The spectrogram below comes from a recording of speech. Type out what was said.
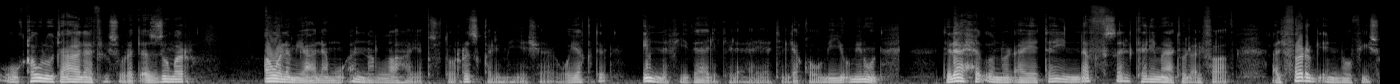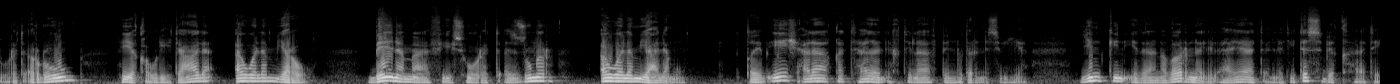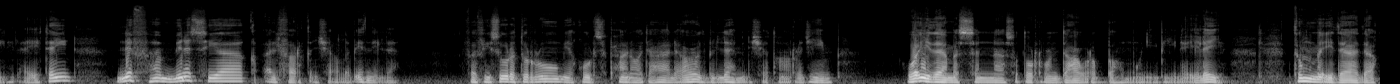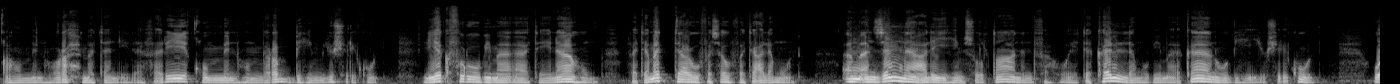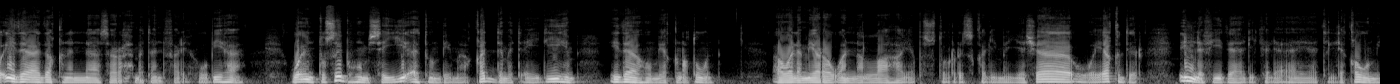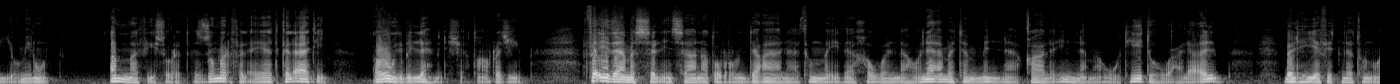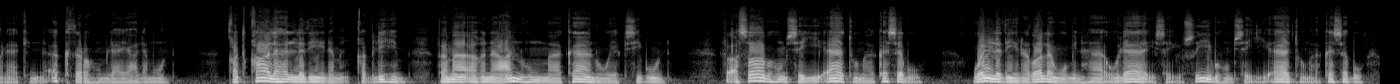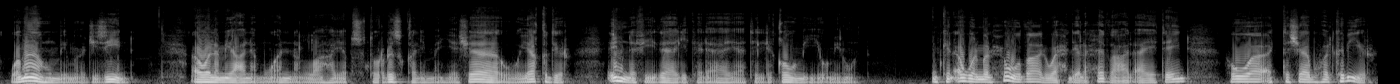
وقوله تعالى في سورة الزمر أولم يعلموا أن الله يبسط الرزق لمن يشاء ويقدر؟ إن في ذلك لآيات لقوم يؤمنون. تلاحظ أن الآيتين نفس الكلمات والألفاظ. الفرق أنه في سورة الروم هي قوله تعالى أولم يروا بينما في سورة الزمر أولم يعلموا. طيب إيش علاقة هذا الاختلاف بالندر النسبية يمكن إذا نظرنا للآيات التي تسبق هاتين الآيتين نفهم من السياق الفرق إن شاء الله بإذن الله. ففي سورة الروم يقول سبحانه وتعالى أعوذ بالله من الشيطان الرجيم وإذا مس الناس ضر دعوا ربهم منيبين إليه. ثم إذا ذاقهم منه رحمة إذا فريق منهم بربهم يشركون. ليكفروا بما آتيناهم فتمتعوا فسوف تعلمون. أم أنزلنا عليهم سلطانا فهو يتكلم بما كانوا به يشركون. وإذا أذقنا الناس رحمة فرحوا بها. وإن تصبهم سيئة بما قدمت أيديهم إذا هم يقنطون. أولم يروا أن الله يبسط الرزق لمن يشاء ويقدر إن في ذلك لآيات لقوم يؤمنون. أما في سورة الزمر فالآيات كالآتي أعوذ بالله من الشيطان الرجيم. فإذا مس الإنسان ضر دعانا ثم إذا خولناه نعمة منا قال إنما أوتيته على علم بل هي فتنة ولكن أكثرهم لا يعلمون. قد قالها الذين من قبلهم فما أغنى عنهم ما كانوا يكسبون. فأصابهم سيئات ما كسبوا والذين ظلموا من هؤلاء سيصيبهم سيئات ما كسبوا وما هم بمعجزين. أولم يعلموا أن الله يبسط الرزق لمن يشاء ويقدر إن في ذلك لآيات لقوم يؤمنون. يمكن أول ملحوظة الواحد يلاحظها على الآيتين هو التشابه الكبير.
